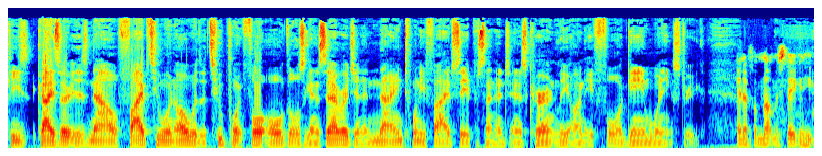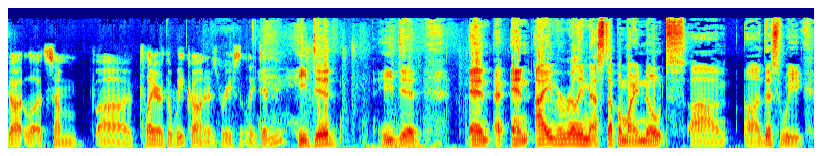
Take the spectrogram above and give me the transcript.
Keyser is now 5 2 0 with a 2.40 goals against average and a 925 save percentage, and is currently on a four game winning streak. And if I'm not mistaken, he got some uh, Player of the Week honors recently, didn't he? He did, he did, and and I really messed up on my notes um, uh, this week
